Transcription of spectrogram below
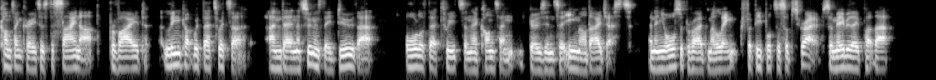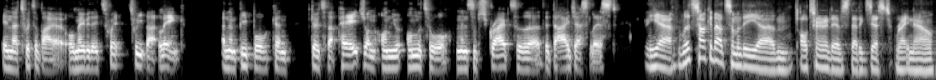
content creators to sign up, provide link up with their Twitter, and then as soon as they do that, all of their tweets and their content goes into email digests. And then you also provide them a link for people to subscribe. So maybe they put that in their Twitter bio, or maybe they tweet tweet that link, and then people can go to that page on on your on the tool and then subscribe to the the digest list. Yeah, let's talk about some of the um, alternatives that exist right now.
